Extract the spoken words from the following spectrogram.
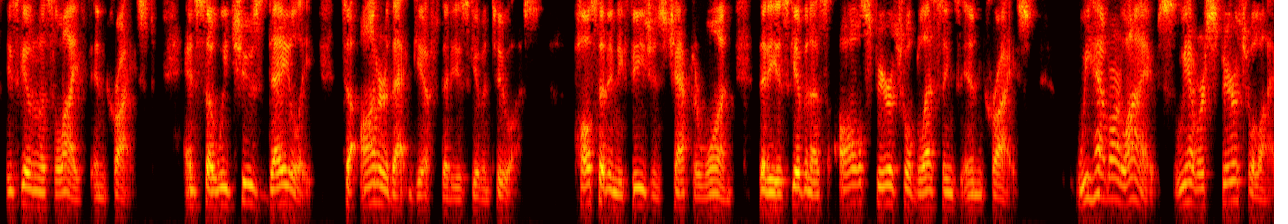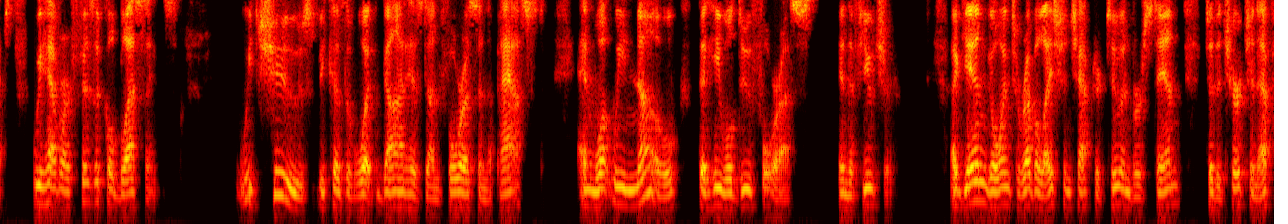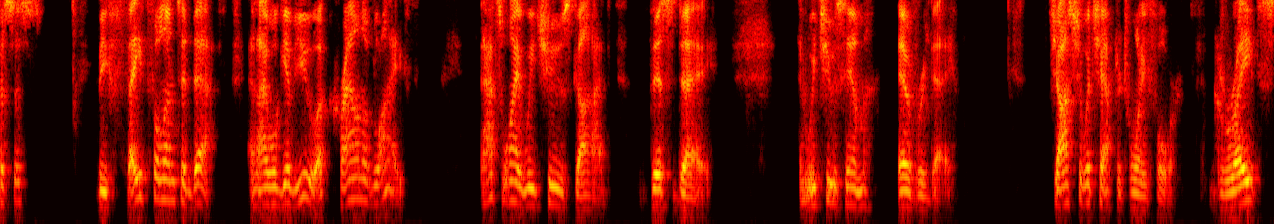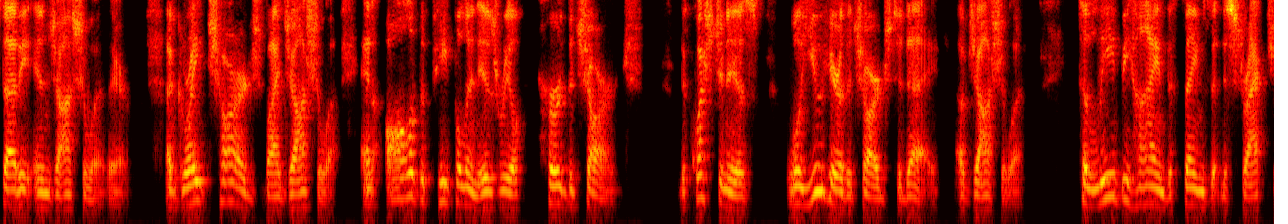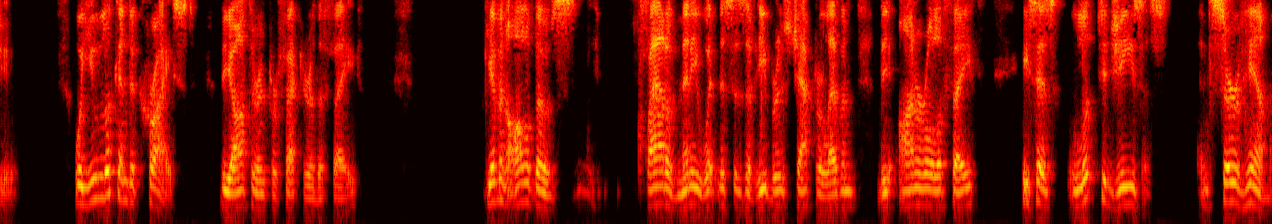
He's given us life in Christ. And so we choose daily to honor that gift that he has given to us. Paul said in Ephesians chapter 1 that he has given us all spiritual blessings in Christ. We have our lives, we have our spiritual lives, we have our physical blessings. We choose because of what God has done for us in the past and what we know that He will do for us in the future. Again, going to Revelation chapter 2 and verse 10 to the church in Ephesus be faithful unto death, and I will give you a crown of life. That's why we choose God this day. And we choose Him every day. Joshua chapter 24. Great study in Joshua there. A great charge by Joshua. And all of the people in Israel heard the charge. The question is will you hear the charge today of Joshua to leave behind the things that distract you? Will you look unto Christ, the author and perfecter of the faith? Given all of those cloud of many witnesses of Hebrews chapter 11, the honor roll of faith, he says, look to Jesus and serve him.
